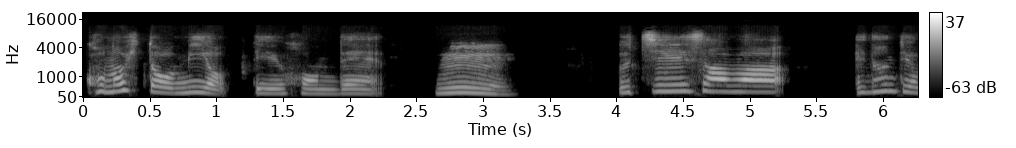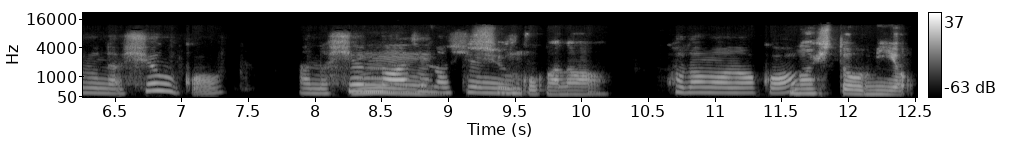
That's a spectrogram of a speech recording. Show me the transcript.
この人を見よっていう本で、うん。内沢、え、なんて読むんだろう、春子あの、旬の味の旬に春子かな。子供の子？この人を見よ。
